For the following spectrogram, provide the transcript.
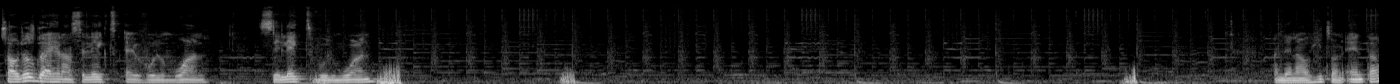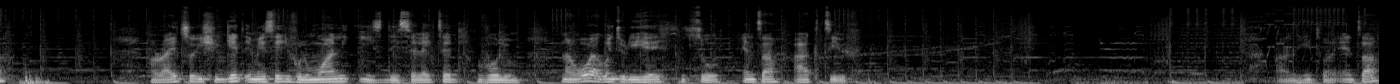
so i'll just go ahead and select a volume one select volume 1 and then I'll hit on enter. All right so you should get a message volume 1 is the selected volume. Now what we're going to do here is to enter active. And hit on enter.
